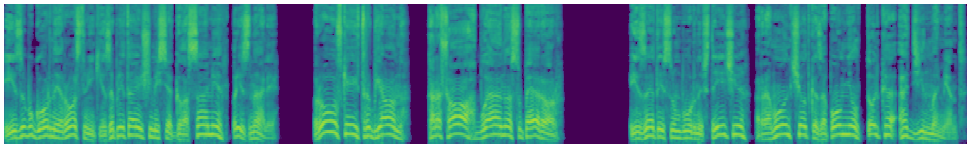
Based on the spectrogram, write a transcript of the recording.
И забугорные родственники заплетающимися голосами признали. «Русский трубьон! Хорошо, буэно суперор!» Из этой сумбурной встречи Рамон четко запомнил только один момент.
